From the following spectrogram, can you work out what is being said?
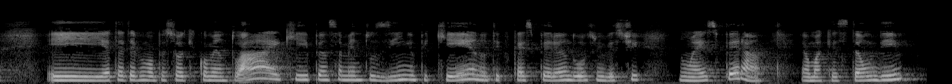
E até teve uma pessoa que comentou: ai, que pensamentozinho pequeno, tem que ficar esperando o outro investir. Não é esperar, é uma questão de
